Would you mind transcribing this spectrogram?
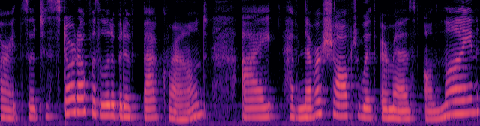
All right, so to start off with a little bit of background, I have never shopped with Hermes online.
